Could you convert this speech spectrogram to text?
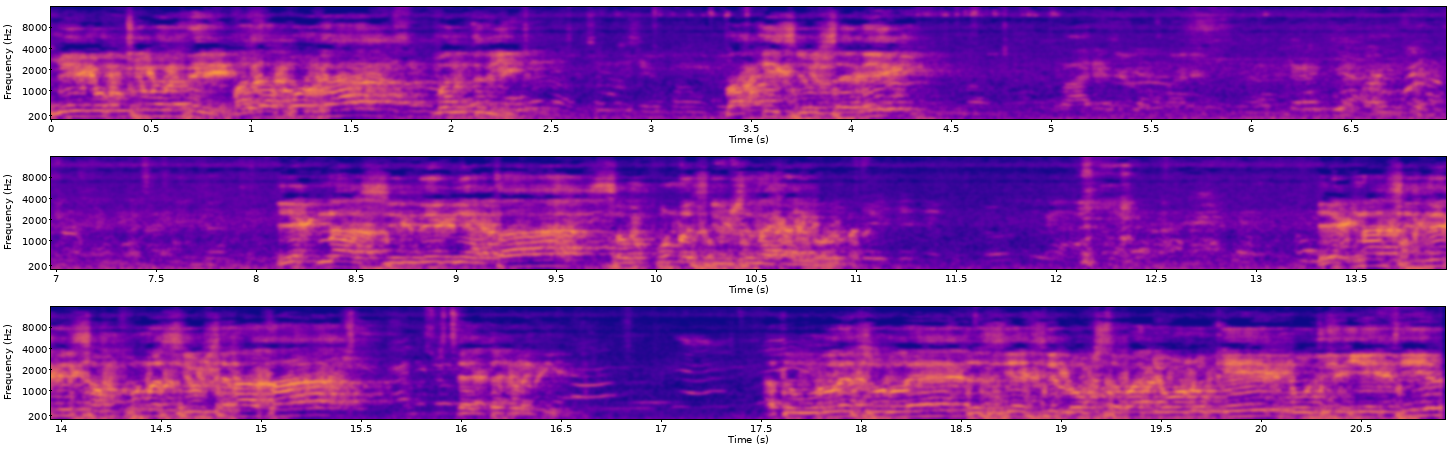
मी मुख्यमंत्री माझा पोरगा मंत्री. बाकी शिवसैनिक? एकनाथ शिंदेनी आता संपूर्ण शिवसेना खाली बोलतात एकनाथ शिंदेनी संपूर्ण शिवसेना आता त्यांच्याकडे गेली आता उरले सुरले जशी अशी लोकसभा निवडणूक येईल मोदीजी येतील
